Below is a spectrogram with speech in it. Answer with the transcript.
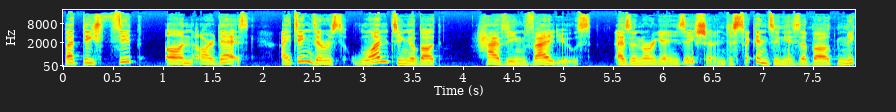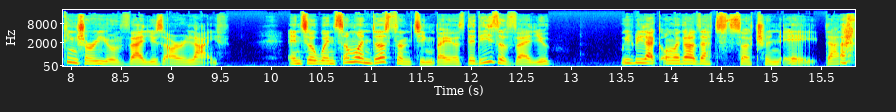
but they sit on our desk. I think there is one thing about having values as an organization. The second thing is about making sure your values are alive. And so when someone does something by us that is a value, we'll be like, oh my God, that's such an A. That's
